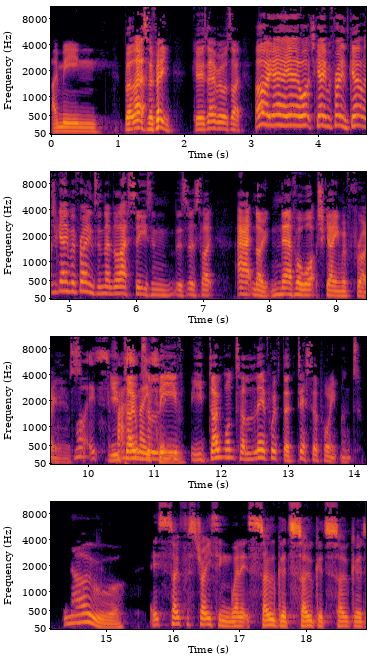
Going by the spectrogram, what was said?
I mean, But that's the thing, because everyone's like, "Oh yeah, yeah, watch Game of Thrones, go watch Game of Thrones," and then the last season is just like, "Ah, no, never watch Game of Thrones." Well, it's you don't to leave. You don't want to live with the disappointment. no. It's so frustrating when it's so good, so good, so good.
